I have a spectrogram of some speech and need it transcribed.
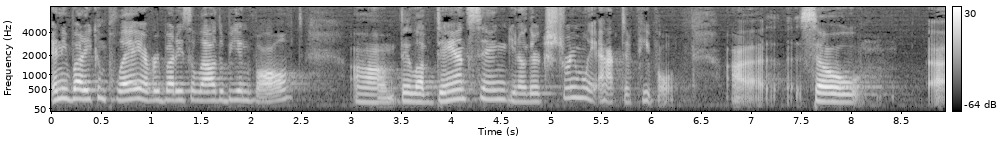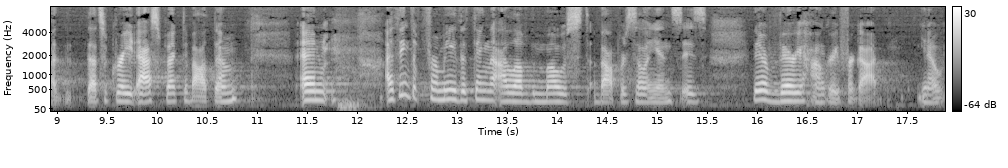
anybody can play, everybody's allowed to be involved. Um, they love dancing. You know, they're extremely active people. So uh, that's a great aspect about them. And I think that for me, the thing that I love the most about Brazilians is they're very hungry for God you know,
